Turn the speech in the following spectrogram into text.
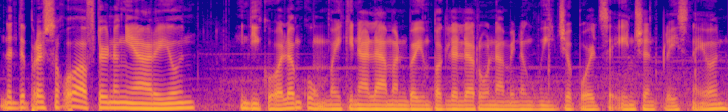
Nadepress ako after nangyari yon hindi ko alam kung may kinalaman ba yung paglalaro namin ng Ouija board sa ancient place na yon.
